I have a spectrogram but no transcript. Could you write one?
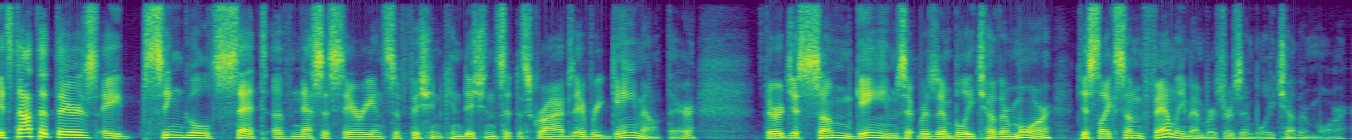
It's not that there's a single set of necessary and sufficient conditions that describes every game out there. There are just some games that resemble each other more, just like some family members resemble each other more.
